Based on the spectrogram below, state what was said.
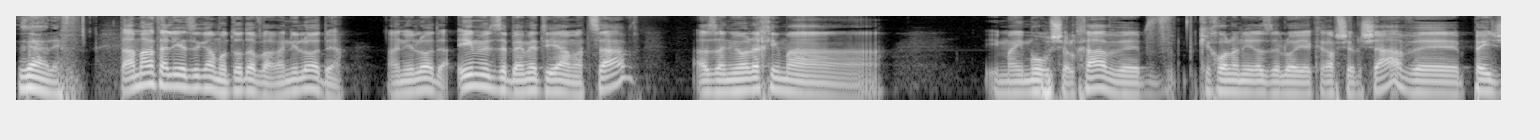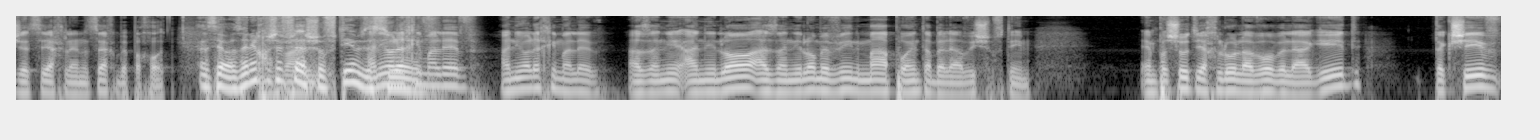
זה א'. אתה אמרת לי את זה גם אותו דבר, אני לא יודע. אני לא יודע. אם זה באמת יהיה המצב, אז אני הולך עם ה... עם ההימור שלך, וככל הנראה זה לא יהיה קרב של שעה, ופייג' יצליח לנצח בפחות. אז זהו, אז אני חושב שהשופטים זה אני swerve. הולך עם הלב, אני הולך עם הלב. אז אני, אני, לא, אז אני לא מבין מה הפואנטה בלהביא שופטים. הם פשוט יכלו לבוא ולהגיד, תקשיב,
